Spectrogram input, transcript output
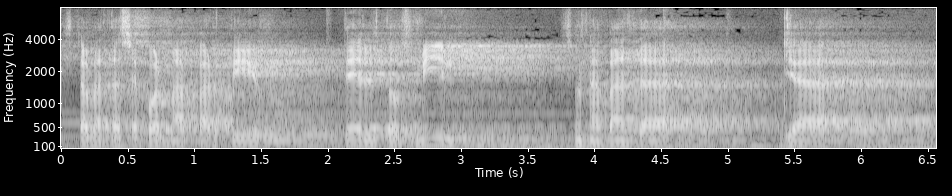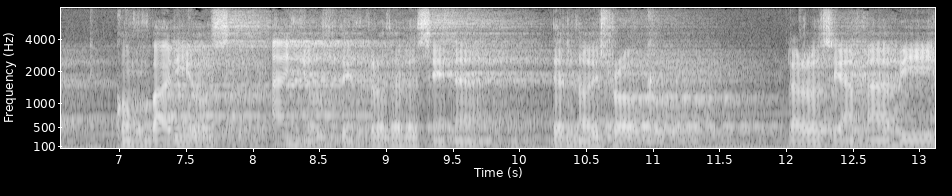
Esta banda se forma a partir del 2000. Es una banda ya con varios años dentro de la escena del noise rock. La rola se llama B,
